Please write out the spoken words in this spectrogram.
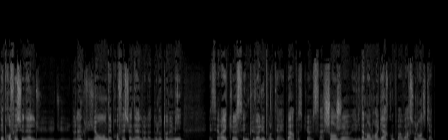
des professionnels du, du, de l'inclusion, des professionnels de l'autonomie. et c'est vrai que c'est une plus-value pour le territoire parce que ça change évidemment le regard qu'on peut avoir sur le handicap.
